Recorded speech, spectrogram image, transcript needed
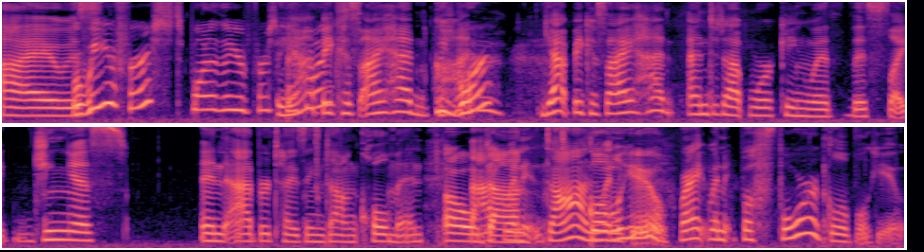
I was. Were we your first? One of the, your first yeah, ones? because I had. We gotten- were? Yeah, because I had ended up working with this like genius in advertising, Don Coleman. Oh, Don. When it, Don. Global when- Hue. Right when it, before Global Hue.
